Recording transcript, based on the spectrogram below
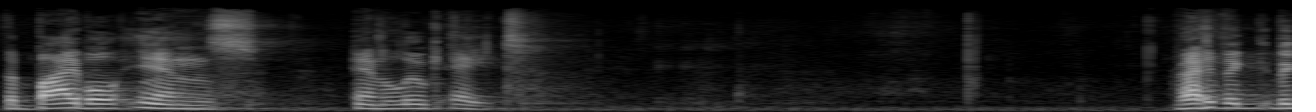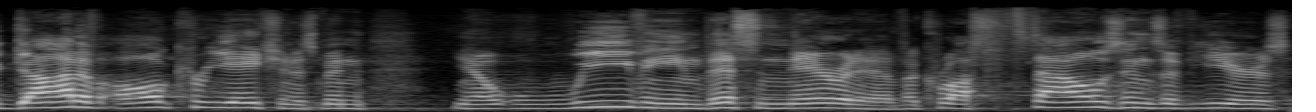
the Bible ends in Luke 8. right? The, the God of all creation has been you know, weaving this narrative across thousands of years,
